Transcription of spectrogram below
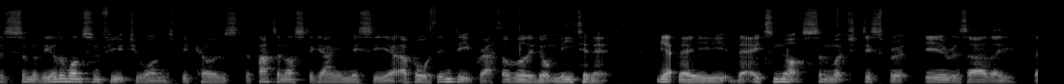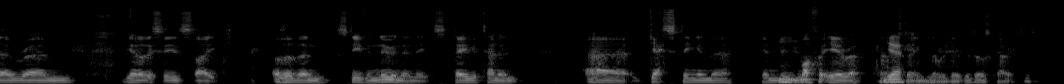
as some of the other ones and Future ones because the Paternoster Gang and Missy are both in Deep Breath, although they don't meet in it. Yeah. they, they it's not so much disparate eras, are they? They're, um, you know, this is like other than Stephen Noonan, it's David Tennant uh, guesting in the in the Hmm. Moffat era kind Yeah. of thing you know, with, with those characters.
